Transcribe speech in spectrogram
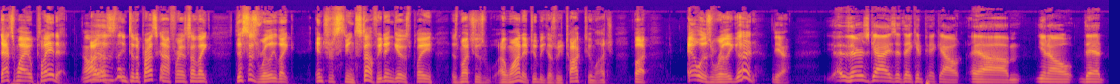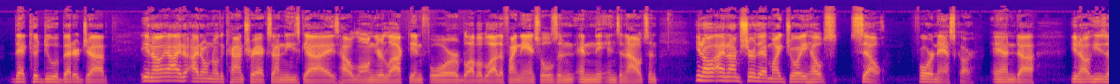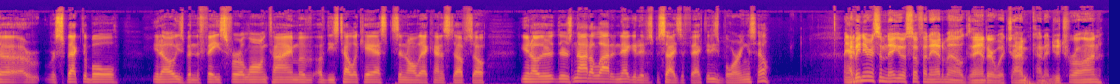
That's why I played it. Oh, I was yeah. listening to the press conference. I'm like, this is really like interesting stuff. We didn't get us play as much as I wanted to because we talked too much, but it was really good. yeah. There's guys that they could pick out, um, you know, that that could do a better job. You know, I, I don't know the contracts on these guys, how long they're locked in for, blah blah blah, the financials and and the ins and outs, and you know, and I'm sure that Mike Joy helps sell for NASCAR, and uh, you know, he's a respectable. You know, he's been the face for a long time of, of these telecasts and all that kind of stuff. So, you know, there, there's not a lot of negatives besides the fact that he's boring as hell. I've been hearing some negative stuff on Adam Alexander, which I'm kind of neutral on,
